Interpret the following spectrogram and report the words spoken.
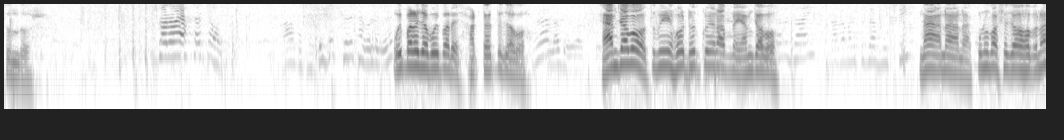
সুন্দর। ওই পারে যাব ওই পারে। হাঁটতে হাঁটতে যাব। হ্যাঁ আমি যাব। তুমি হোট হোট করে লাভ নাই আমি যাব। না না না কোনো বাসে যাওয়া হবে না।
